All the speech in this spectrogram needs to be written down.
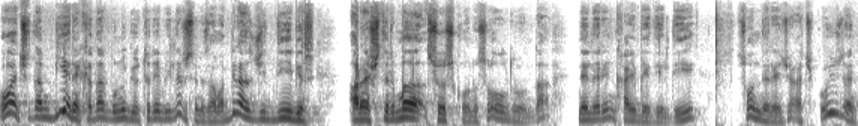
O açıdan bir yere kadar bunu götürebilirsiniz ama biraz ciddi bir araştırma söz konusu olduğunda nelerin kaybedildiği son derece açık. O yüzden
